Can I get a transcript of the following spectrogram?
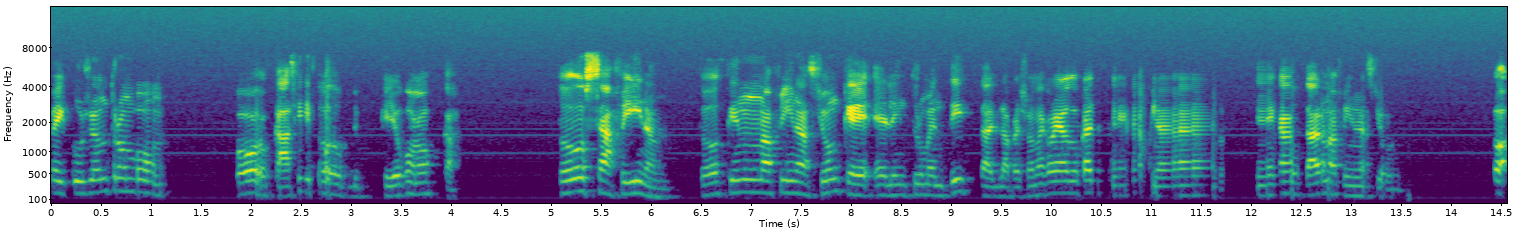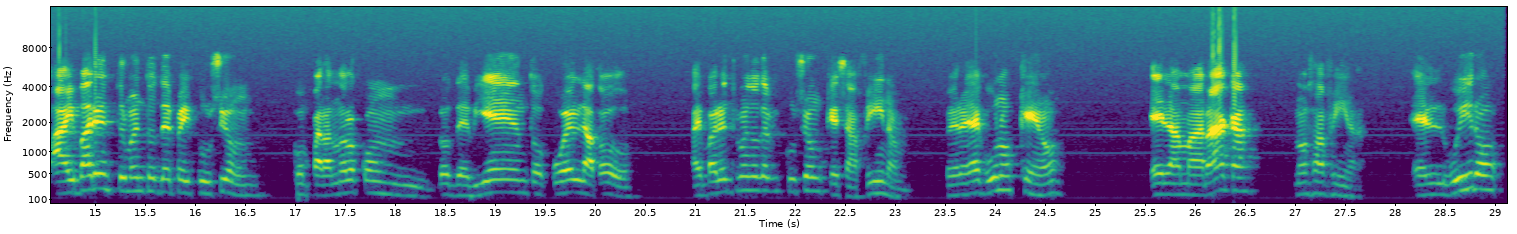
percusión, trombón, todos, casi todos que yo conozca, todos se afinan, todos tienen una afinación que el instrumentista, la persona que vaya a tocar, tiene que afinar, tiene que ajustar una afinación. hay varios instrumentos de percusión, comparándolos con los de viento, cuerda, todo. Hay varios instrumentos de percusión que se afinan, pero hay algunos que no. El maraca no se afina, el guiro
